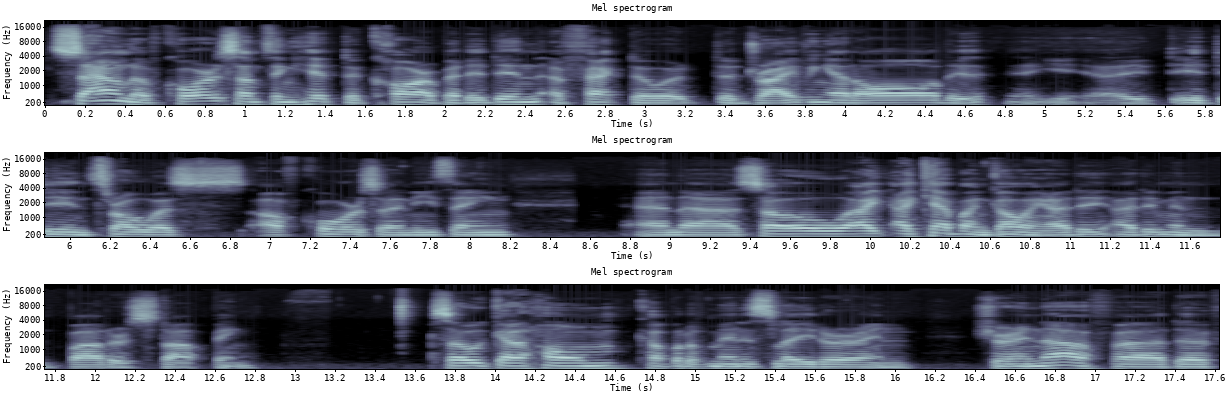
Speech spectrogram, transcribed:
sound. Of course, something hit the car, but it didn't affect the, the driving at all. It, it, it didn't throw us off course or anything. And uh, so I, I kept on going. I didn't I didn't even bother stopping. So we got home a couple of minutes later, and sure enough, uh, the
